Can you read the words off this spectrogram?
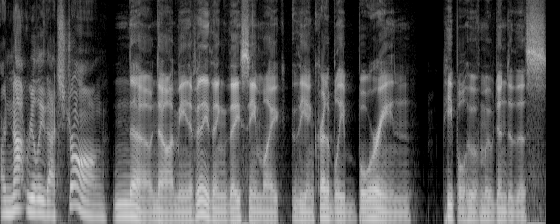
are not really that strong. No, no. I mean, if anything, they seem like the incredibly boring people who have moved into this,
